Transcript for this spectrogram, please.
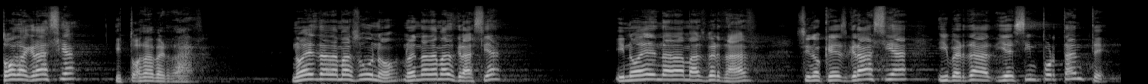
toda gracia y toda verdad. No es nada más uno, no es nada más gracia y no es nada más verdad, sino que es gracia y verdad. Y es importante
